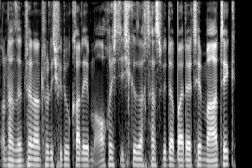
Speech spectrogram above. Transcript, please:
und dann sind wir natürlich, wie du gerade eben auch richtig gesagt hast, wieder bei der Thematik,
